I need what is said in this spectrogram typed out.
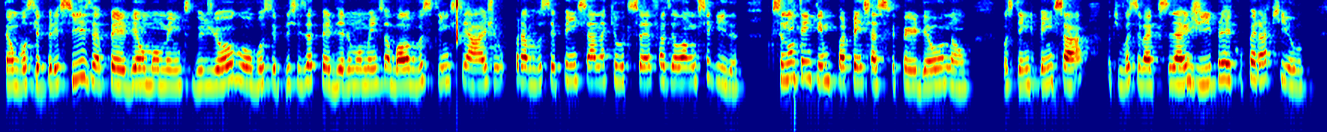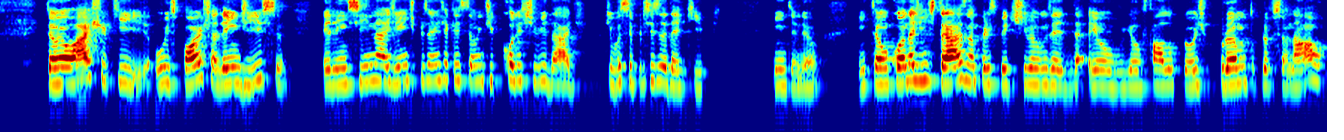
Então você precisa perder um momento do jogo, ou você precisa perder um momento da bola, você tem que ser ágil para você pensar naquilo que você vai fazer logo em seguida. Porque você não tem tempo para pensar se você perdeu ou não. Você tem que pensar o que você vai precisar agir para recuperar aquilo. Então, eu acho que o esporte, além disso, ele ensina a gente, principalmente, a questão de coletividade, que você precisa da equipe, entendeu? Então, quando a gente traz na perspectiva, vamos dizer, eu, eu falo hoje para o âmbito profissional,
